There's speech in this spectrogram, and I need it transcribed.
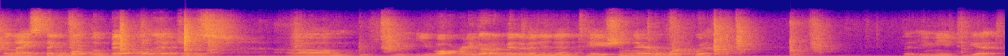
the nice thing about the bevel edges, um, you, have already got a bit of an indentation there to work with that you need to get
